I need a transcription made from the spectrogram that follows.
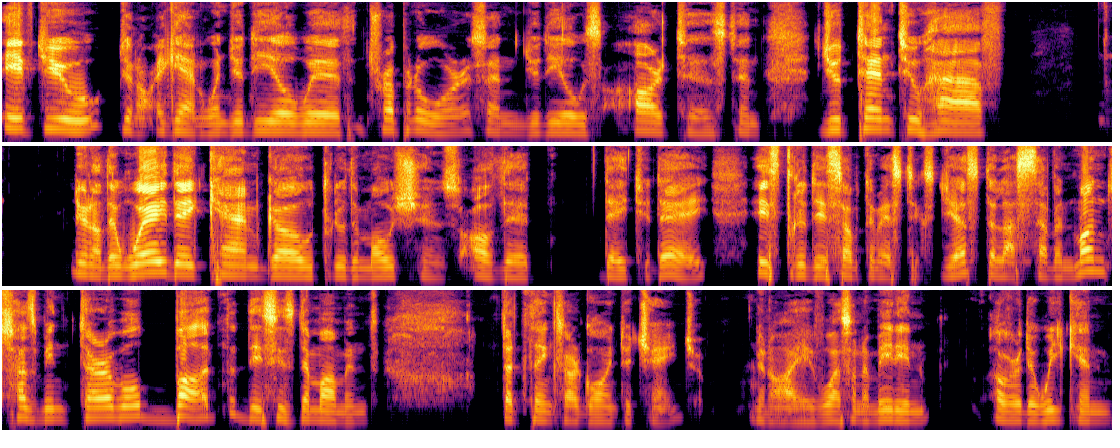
If you you know again when you deal with entrepreneurs and you deal with artists and you tend to have you know the way they can go through the motions of the day to day is through this optimistics yes the last seven months has been terrible but this is the moment that things are going to change you know i was on a meeting over the weekend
